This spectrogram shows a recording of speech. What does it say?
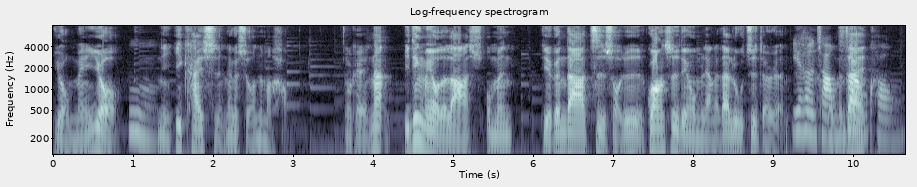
有没有，嗯，你一开始的那个时候那么好、嗯、，OK？那一定没有的啦。我们也跟大家自首，就是光是连我们两个在录制的人也很常放空。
